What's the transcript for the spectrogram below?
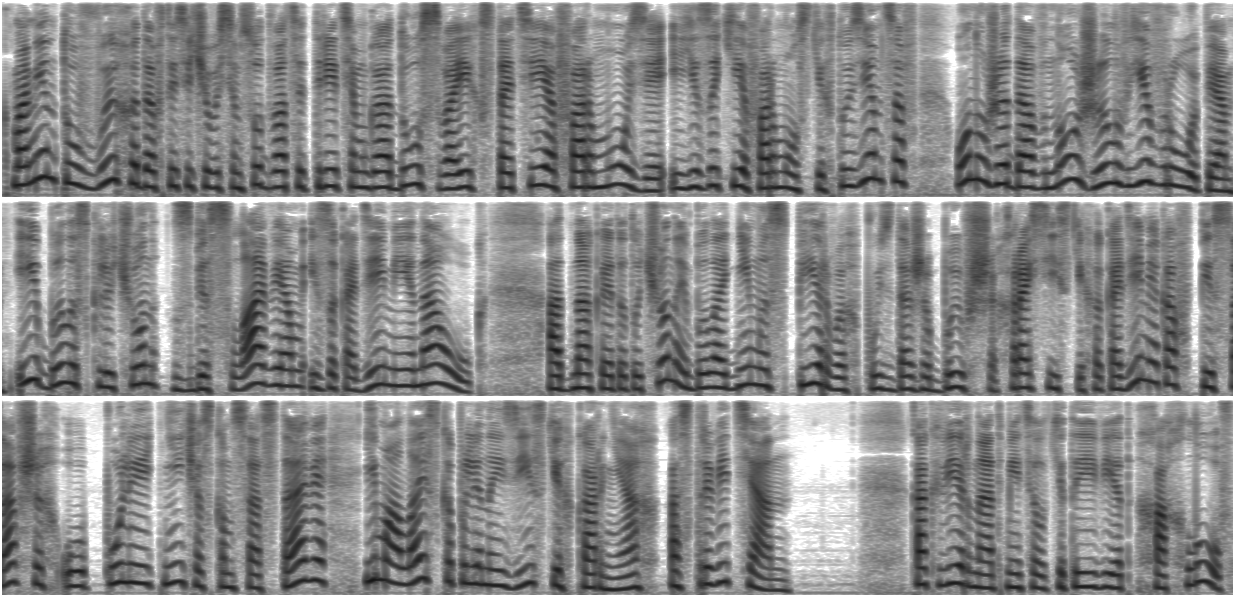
к моменту выхода в 1823 году своих статей о Формозе и языке формозских туземцев он уже давно жил в Европе и был исключен с бесславием из Академии наук. Однако этот ученый был одним из первых, пусть даже бывших, российских академиков, писавших о полиэтническом составе и малайско-полинезийских корнях островитян. Как верно отметил китаевед Хохлов,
